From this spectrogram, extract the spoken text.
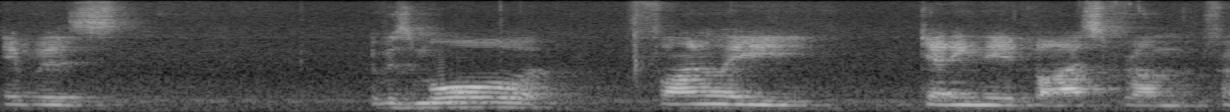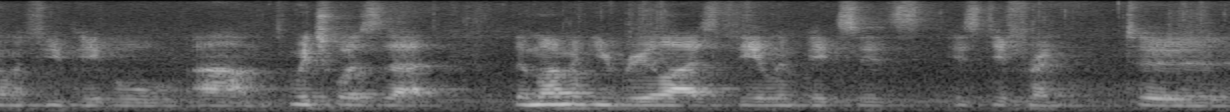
it was it was more finally getting the advice from from a few people um, which was that the moment you realise the Olympics is, is different to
